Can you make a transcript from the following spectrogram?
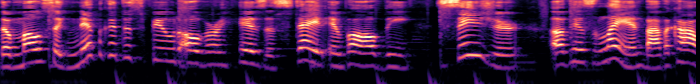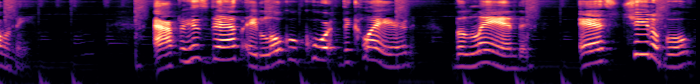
The most significant dispute over his estate involved the seizure of his land by the colony. After his death, a local court declared the land escheatable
